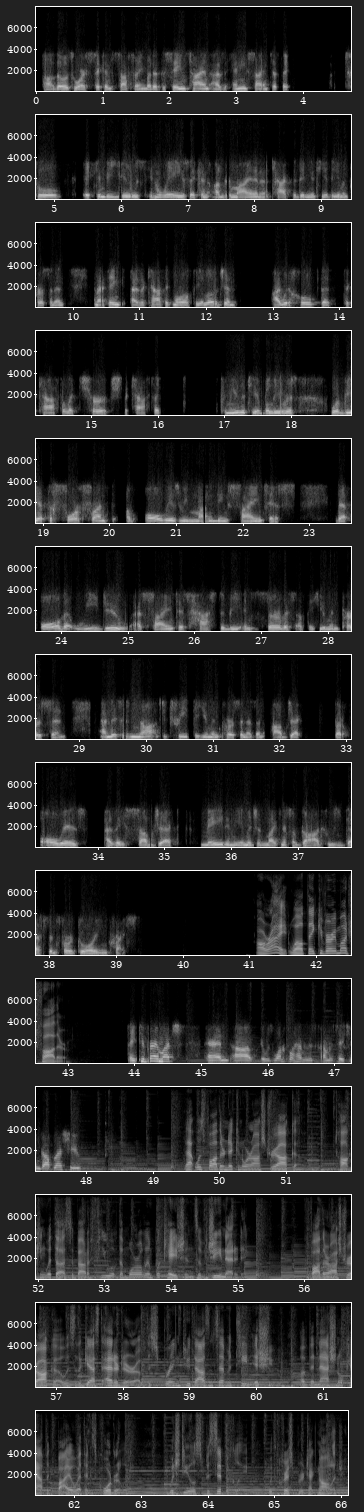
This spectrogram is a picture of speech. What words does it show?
uh, those who are sick and suffering, but at the same time, as any scientific tool, it can be used in ways that can undermine and attack the dignity of the human person. And, and I think as a Catholic moral theologian, I would hope that the Catholic Church, the Catholic community of believers, would be at the forefront of always reminding scientists that all that we do as scientists has to be in service of the human person. And this is not to treat the human person as an object, but always as a subject made in the image and likeness of God who's destined for glory in Christ. All right. Well, thank you very much, Father. Thank you very much. And uh, it was wonderful having this conversation. God bless you. That was Father Nicanor Austriaco talking with us about a few of the moral implications of gene editing. Father Austriaco is the guest editor of the spring 2017 issue of the National Catholic Bioethics Quarterly, which deals specifically with CRISPR technology.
